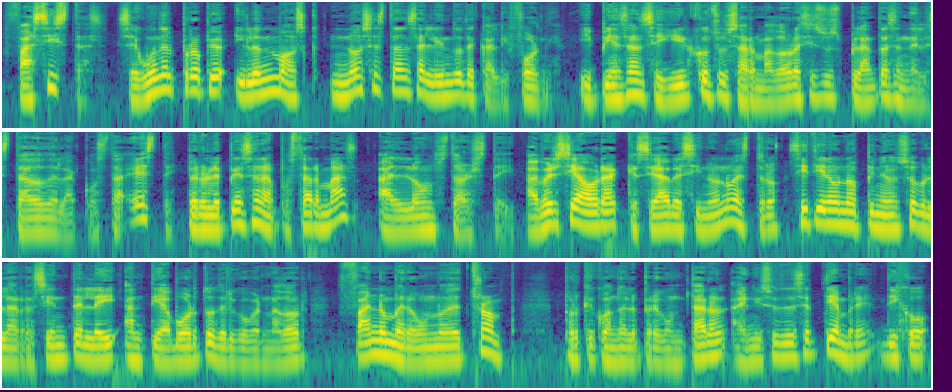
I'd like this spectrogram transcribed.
fascistas. Según el propio Elon Musk, no se están saliendo de California y piensan seguir con sus armadoras y sus plantas en el estado de la costa este, pero le piensan apostar más al Lone Star State. A ver si ahora que sea vecino nuestro, si tiene una opinión sobre la reciente ley antiaborto del gobernador fan número uno de Trump, porque cuando le preguntaron a inicios de septiembre, dijo,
